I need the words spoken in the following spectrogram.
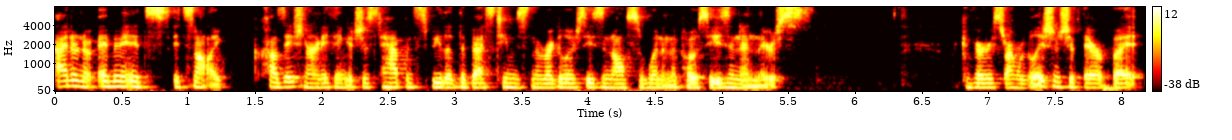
I don't know. I mean, it's it's not like causation or anything. It just happens to be that the best teams in the regular season also win in the postseason, and there's like a very strong relationship there. But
